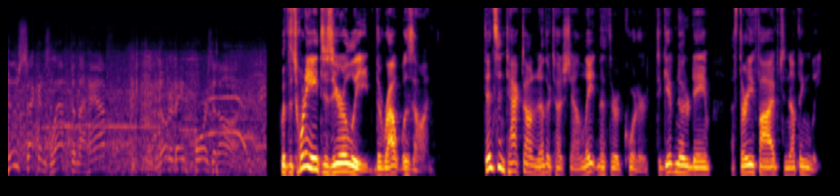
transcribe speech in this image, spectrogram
Two seconds left in the half, and Notre Dame pours it on. With the 28 0 lead, the rout was on. Denson tacked on another touchdown late in the third quarter to give Notre Dame a 35 0 lead.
